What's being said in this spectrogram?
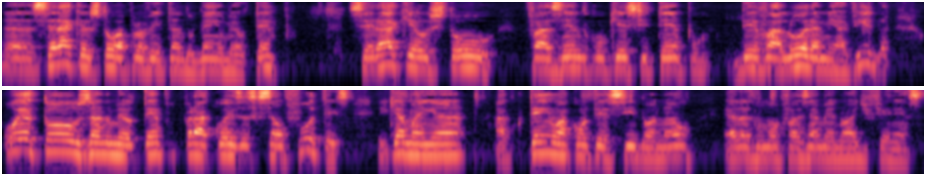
Uh, será que eu estou aproveitando bem o meu tempo? Será que eu estou fazendo com que esse tempo dê valor à minha vida? Ou eu estou usando meu tempo para coisas que são fúteis e que amanhã, tenham acontecido ou não, elas não vão fazer a menor diferença?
